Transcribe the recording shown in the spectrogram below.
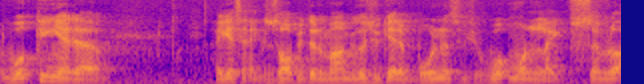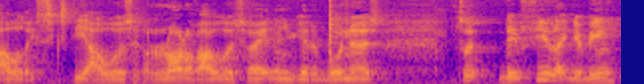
working at a I guess an exorbitant amount because you get a bonus if you work more than like several hours like 60 hours like a lot of hours right then you get a bonus so they feel like they're being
